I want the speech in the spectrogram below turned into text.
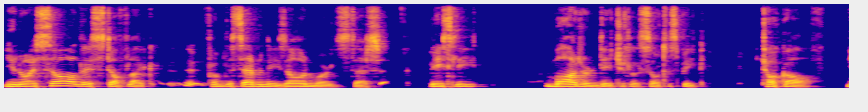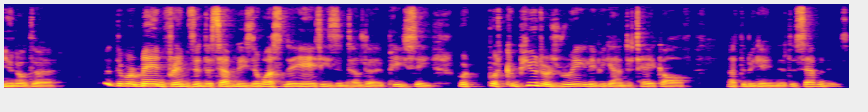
you know, I saw all this stuff like from the 70s onwards that basically modern digital, so to speak, took off. You know, the there were mainframes in the 70s. It wasn't the 80s until the PC, but but computers really began to take off at the beginning of the 70s.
